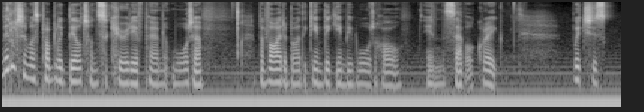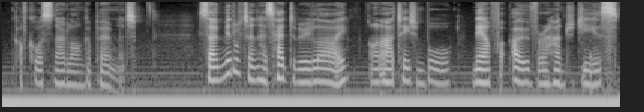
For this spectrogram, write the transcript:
Middleton was probably built on security of permanent water provided by the Gimbi Gimbi waterhole in the Saville Creek, which is, of course, no longer permanent. So Middleton has had to rely on artesian bore now for over a hundred years.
